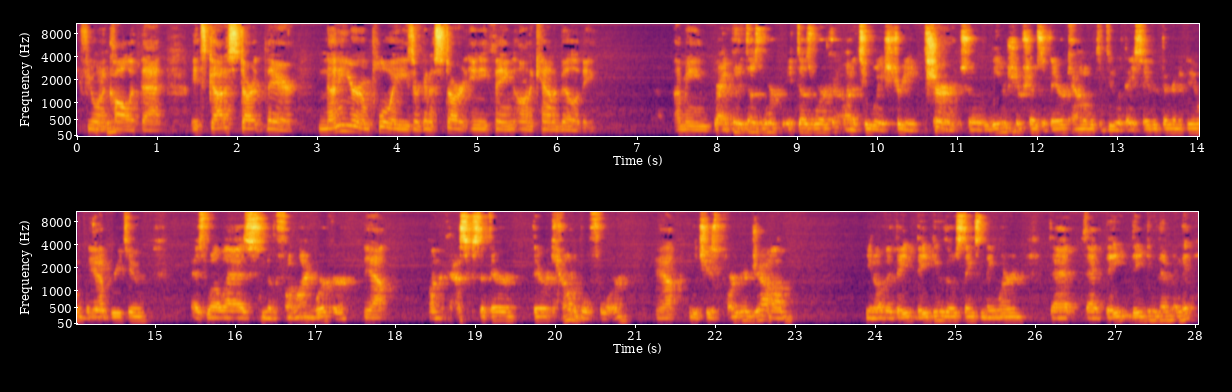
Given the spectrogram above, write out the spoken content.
if you want to call it that. It's got to start there. None of your employees are going to start anything on accountability. I mean, Right, but it does work. It does work on a two way street. Sure. So, leadership shows that they're accountable to do what they say that they're going to do and what Yep. they agree to, as well as you know the frontline worker yeah, on the tasks that they're they're accountable for, yeah, which is part of their job. You know that they they do those things and they learn that that they they do them, and, it,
